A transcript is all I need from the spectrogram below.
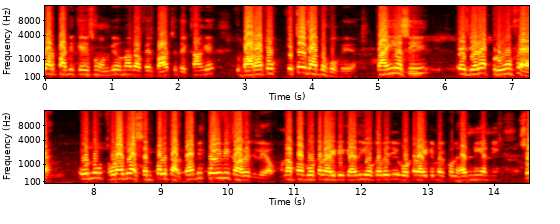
4 5 ਕੇਸ ਹੋਣਗੇ ਉਹਨਾਂ ਦਾ ਫਿਰ ਬਾਅਦ ਚ ਦੇਖਾਂਗੇ ਕਿ 12 ਤੋਂ ਕਿਤੇ ਵੱਧ ਹੋ ਗਏ ਆ। ਤਾਂ ਹੀ ਅਸੀਂ ਇਹ ਜਿਹੜਾ ਪ੍ਰੂਫ ਹੈ ਉਹਨੂੰ ਥੋੜਾ ਜਿਹਾ ਸਿੰਪਲ ਕਰਤਾ ਵੀ ਕੋਈ ਵੀ ਕਾਗਜ਼ ਲਿਆਓ। ਹੁਣ ਆਪਾਂ ਵੋਟਰ ਆਈਡੀ ਕਹਿ ਦਈਏ ਉਹ ਕਹੇ ਜੀ ਵੋਟਰ ਆਈਡੀ ਮੇਰੇ ਕੋਲ ਹੈ ਨਹੀਂ ਨਹੀਂ ਸੋ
